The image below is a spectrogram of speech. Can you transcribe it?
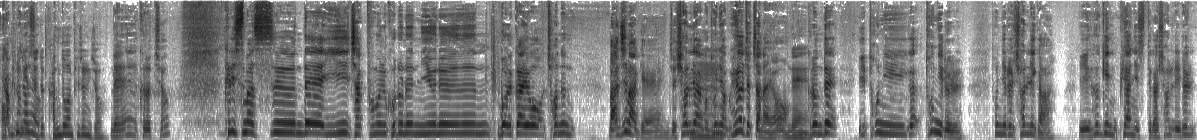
어, 감동해서. 표정이 감동한 표정이죠. 네, 그렇죠. 크리스마스인데 이 작품을 고르는 이유는 뭘까요? 저는 마지막에 이제 셜리하고 음. 토니하고 헤어졌잖아요. 네. 그런데 이 토니가 토니를 토니를 셜리가 이 흑인 피아니스트가 셜리를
